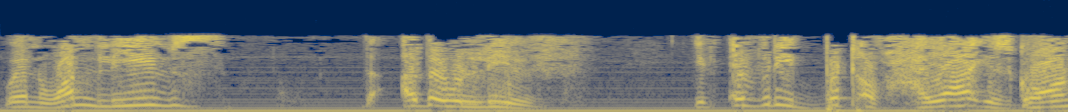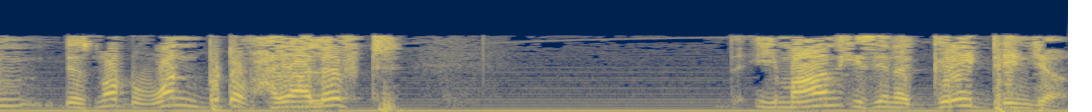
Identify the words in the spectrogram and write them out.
When one leaves, the other will leave if every bit of haya is gone, there's not one bit of haya left, the iman is in a great danger.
